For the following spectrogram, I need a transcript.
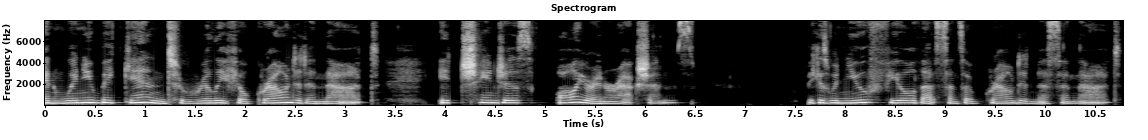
And when you begin to really feel grounded in that, it changes all your interactions. Because when you feel that sense of groundedness in that,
